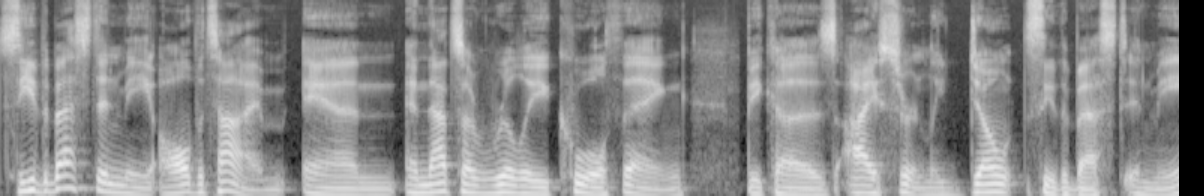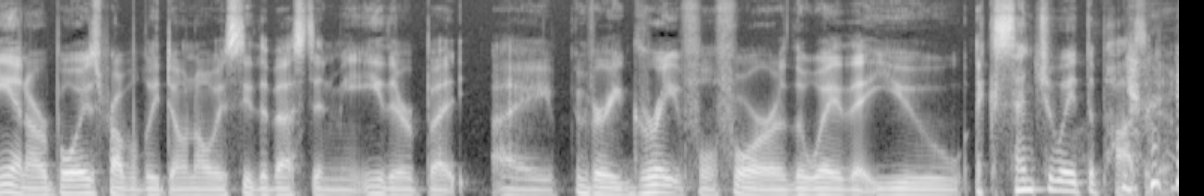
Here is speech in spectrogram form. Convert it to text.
see the best in me all the time and and that's a really cool thing because I certainly don't see the best in me and our boys probably don't always see the best in me either but I am very grateful for the way that you accentuate the positive.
